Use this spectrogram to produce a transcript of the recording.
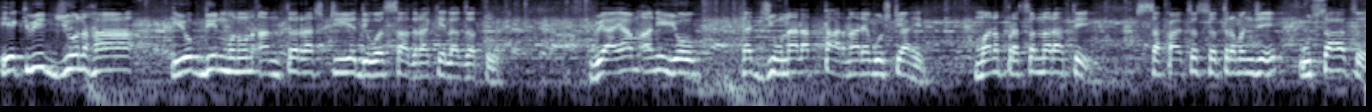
एकवीस जून हा योग दिन म्हणून आंतरराष्ट्रीय दिवस साजरा केला जातो. व्यायाम आणि योग ह्या जीवनाला तारणाऱ्या गोष्टी आहेत. मन प्रसन्न राहते. सकाळचं सत्र म्हणजे उत्साहाचं.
